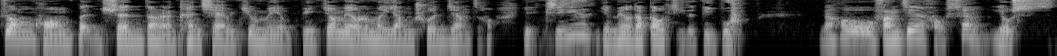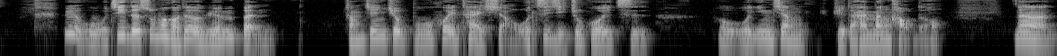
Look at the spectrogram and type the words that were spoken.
装潢本身，当然看起来就没有比较没有那么阳春这样子哦，也其实也没有到高级的地步。然后房间好像有，因为我记得 Super Hotel 原本房间就不会太小，我自己住过一次，我我印象觉得还蛮好的哦。那。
